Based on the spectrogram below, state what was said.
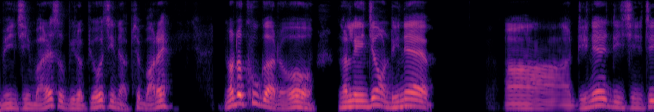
မင်းချင်ပါတယ်ဆိုပြီးတော့ပြောချင်တာဖြစ်ပါတယ်နောက်တစ်ခုကတော့ငလင်ကြောင့်ဒီနေ့အာဒီနေ့ဒီချိန်ထိ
